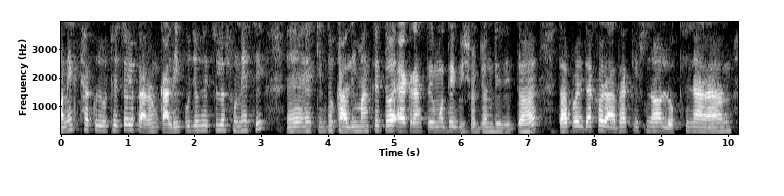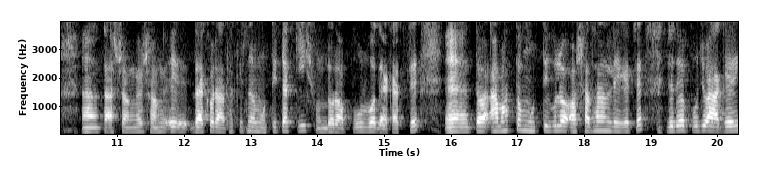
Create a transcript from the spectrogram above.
অনেক ঠাকুর উঠেছিল, কারণ কালী পুজো হয়েছিল শুনেছি কিন্তু কালী মাকে তো এক রাতের মধ্যে বিসর্জন দিয়ে দিতে হয়। তারপরে দেখো রাধা কৃষ্ণ লক্ষ্মীনারায়ণ তার সঙ্গে সঙ্গে দেখো রাধাকৃষ্ণের মূর্তিটা কি সুন্দর, অপূর্ব দেখাচ্ছে। তো আমার তো মূর্তিগুলো অসাধারণ লেগেছে। যদিও পুজো আগেই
